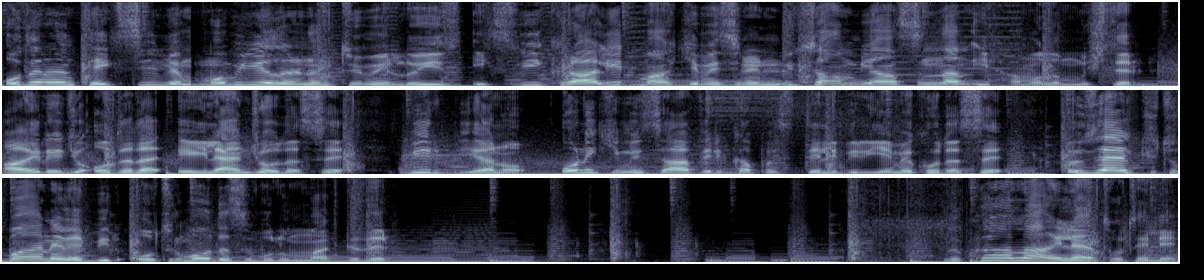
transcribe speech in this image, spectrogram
Odanın tekstil ve mobilyalarının tümü Louis XV Kraliyet Mahkemesi'nin lüks ambiyansından ilham alınmıştır. Ayrıca odada eğlence odası, bir piyano, 12 misafir kapasiteli bir yemek odası, özel kütüphane ve bir oturma odası bulunmaktadır. Lucala Island Oteli,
